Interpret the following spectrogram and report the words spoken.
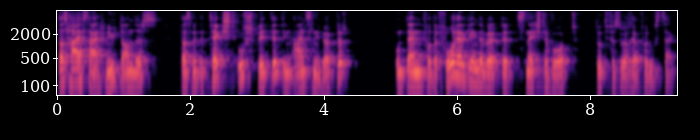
Das heißt eigentlich nichts anderes, dass man den Text aufsplittet in einzelne Wörter und dann von den vorhergehenden Wörtern das nächste Wort versuchen vorauszuzeigen.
